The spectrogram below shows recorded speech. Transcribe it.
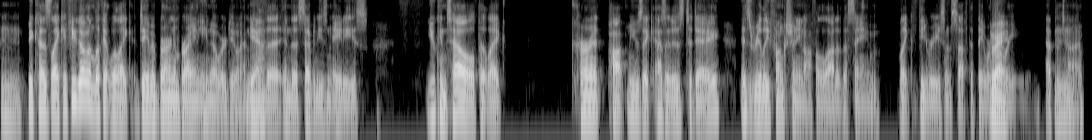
Mhm. Because like if you go and look at what like David Byrne and Brian Eno were doing Yeah. in the in the 70s and 80s, you can tell that like current pop music as it is today is really functioning off a lot of the same like theories and stuff that they were Right. creating at the Mhm. time.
